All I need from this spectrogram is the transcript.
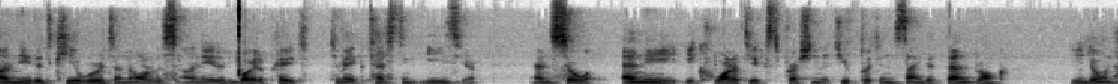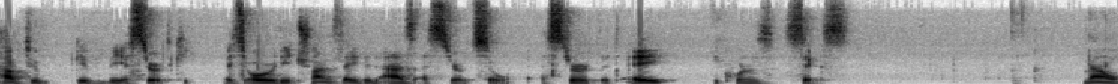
unneeded keywords and all this unneeded boilerplate to make testing easier. And so any equality expression that you put inside a then block, you don't have to give the assert key. It's already translated as assert. So assert that A equals 6. Now,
